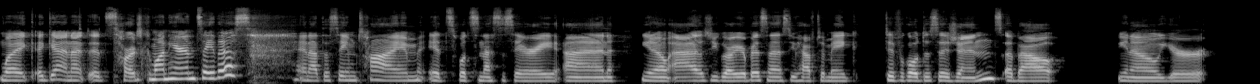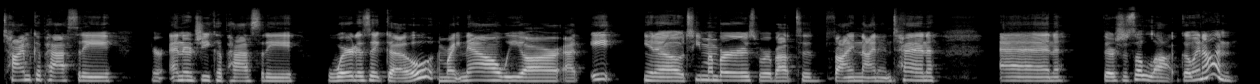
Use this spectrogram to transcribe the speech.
like again, it, it's hard to come on here and say this. And at the same time, it's what's necessary. And, you know, as you grow your business, you have to make difficult decisions about, you know, your time capacity, your energy capacity. Where does it go? And right now, we are at eight, you know, team members. We're about to find nine and 10. And there's just a lot going on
